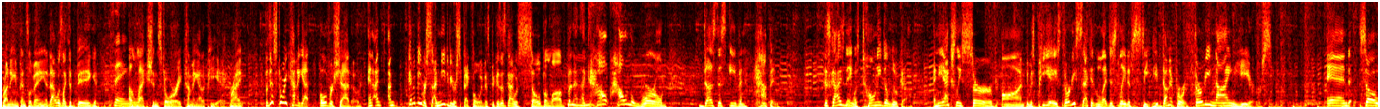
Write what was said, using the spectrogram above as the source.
running in Pennsylvania. That was like the big Thing. election story coming out of PA, right? But this story kind of got overshadowed, and I, I'm gonna be. Res- I need to be respectful with this because this guy was so beloved. But like, mm-hmm. how how in the world does this even happen? This guy's name was Tony DeLuca, and he actually served on it was PA's 32nd legislative seat. He'd done it for 39 years. And so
